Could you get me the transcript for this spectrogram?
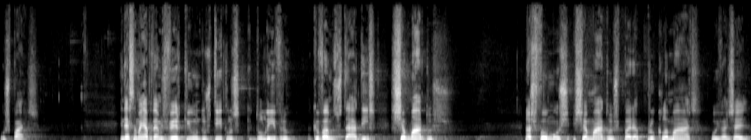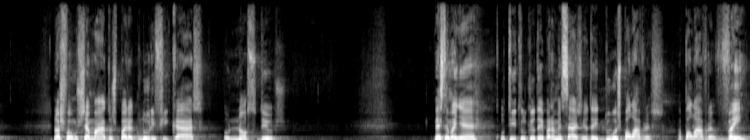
os pais. E nesta manhã podemos ver que um dos títulos do livro que vamos estudar diz chamados. Nós fomos chamados para proclamar o Evangelho. Nós fomos chamados para glorificar o nosso Deus. Nesta manhã, o título que eu dei para a mensagem, eu dei duas palavras. A palavra vem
